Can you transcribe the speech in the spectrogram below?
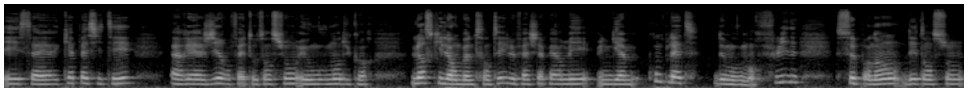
est sa capacité à réagir en fait aux tensions et aux mouvements du corps. Lorsqu'il est en bonne santé, le fascia permet une gamme complète de mouvements fluides. Cependant, des tensions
